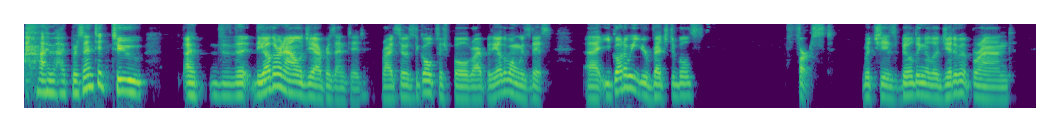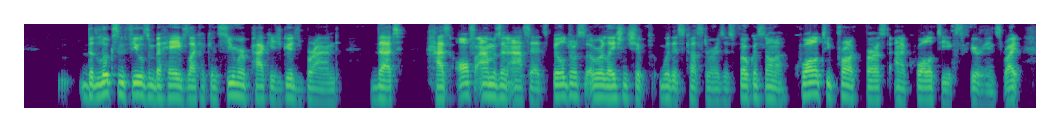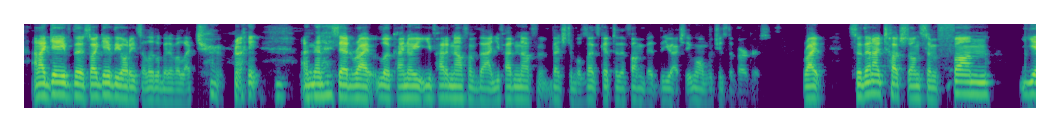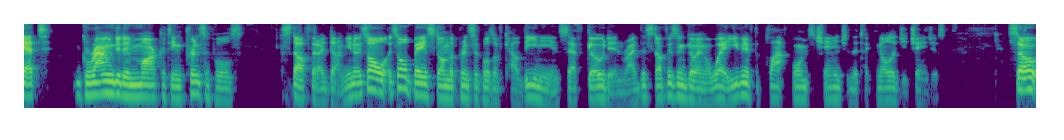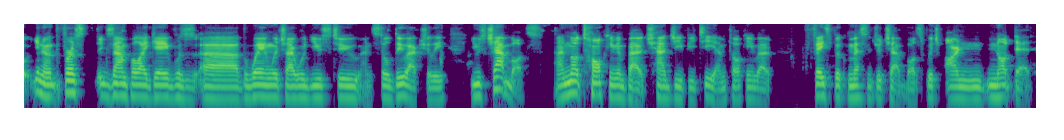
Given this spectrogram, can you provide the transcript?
I, I presented to uh, the the other analogy I presented, right? So it's the goldfish bowl, right? But the other one was this: uh, you got to eat your vegetables first, which is building a legitimate brand that looks and feels and behaves like a consumer packaged goods brand that has off Amazon assets, builds a relationship with its customers, is focused on a quality product first and a quality experience, right? And I gave the so I gave the audience a little bit of a lecture, right? Mm-hmm. And then I said, right, look, I know you've had enough of that, you've had enough vegetables. Let's get to the fun bit that you actually want, which is the burgers, right? So then I touched on some fun yet grounded in marketing principles stuff that I've done. You know, it's all it's all based on the principles of Cialdini and Seth Godin, right? This stuff isn't going away, even if the platforms change and the technology changes. So, you know, the first example I gave was uh, the way in which I would used to, and still do actually, use chatbots. I'm not talking about Chat GPT. I'm talking about Facebook Messenger chatbots, which are n- not dead.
